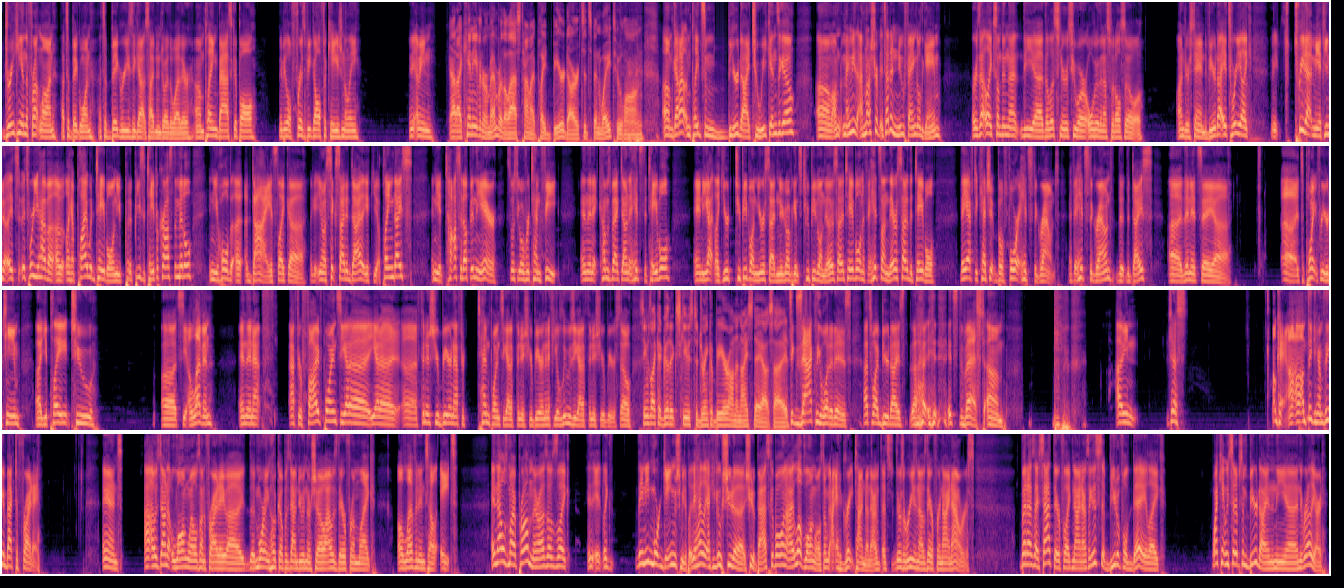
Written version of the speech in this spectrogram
Drinking in the front lawn. That's a big one. That's a big reason to get outside and enjoy the weather. Um, playing basketball, maybe a little frisbee golf occasionally. I mean, God, I can't even remember the last time I played beer darts. It's been way too long. um, got out and played some beer die two weekends ago. Um, I'm, maybe I'm not sure if is that a newfangled game, or is that like something that the uh, the listeners who are older than us would also understand. Beer die. It's where you like. I mean, tweet at me if you know. It's it's where you have a, a, like a plywood table and you put a piece of tape across the middle and you hold a, a die. It's like a like you know a six sided die, like a playing dice, and you toss it up in the air. It's supposed to go over ten feet, and then it comes back down. It hits the table, and you got like your two people on your side, and you're going up against two people on the other side of the table. And if it hits on their side of the table, they have to catch it before it hits the ground. If it hits the ground, the the dice, uh, then it's a uh, uh, it's a point for your team. Uh, you play to uh, let's see, eleven, and then at f- after five points, you gotta you gotta uh, finish your beer, and after ten points, you gotta finish your beer, and then if you lose, you gotta finish your beer. So seems like a good excuse to drink a beer on a nice day outside. It's exactly what it is. That's why beer dies. Uh, it's the best. Um, I mean, just okay. I, I'm thinking. I'm thinking back to Friday, and I was down at Longwell's on Friday. Uh, the morning hookup was down doing their show. I was there from like eleven until eight, and that was my problem there. I was, I was like, it, it, like they need more games for me to play. They had like I could go shoot a shoot a basketball, and I love Longwell's. I had a great time down there. I, there's a reason I was there for nine hours. But as I sat there for like nine hours, like this is a beautiful day. Like, why can't we set up some beer die in the uh, in the rail yard?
